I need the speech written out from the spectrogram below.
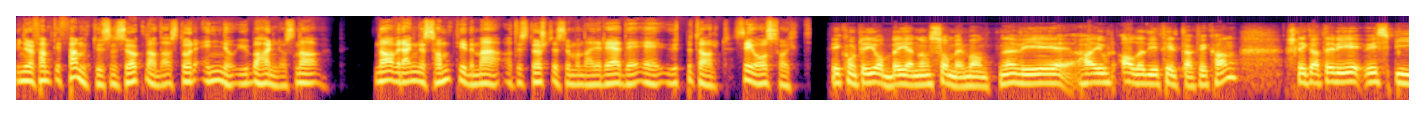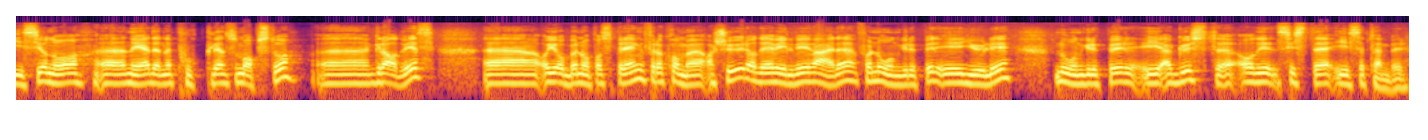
155 000 søknader står ennå ubehandlet hos Nav. Nav regner samtidig med at de største summene allerede er utbetalt, sier Aasholt. Vi kommer til å jobbe gjennom sommermånedene. Vi har gjort alle de tiltak vi kan. slik at vi, vi spiser jo nå eh, ned denne pukkelen som oppsto, eh, gradvis. Eh, og jobber nå på spreng for å komme à jour, og det vil vi være for noen grupper i juli, noen grupper i august og de siste i september.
